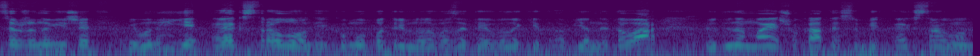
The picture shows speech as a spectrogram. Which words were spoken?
це вже новіше, і вони є екстра лонги. Кому потрібно возити великий об'ємний товар, людина має шукати собі екстра лонг.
